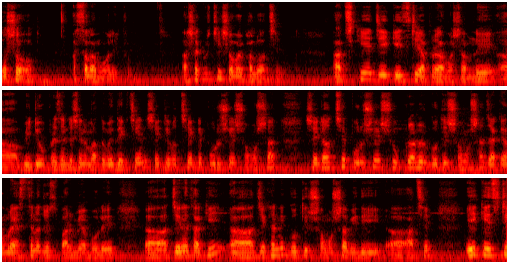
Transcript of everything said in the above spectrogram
দর্শক, আসসালামু আলাইকুম। আশা করছি সবাই ভালো আছেন। আজকে যে কেসটি আপনারা আমার সামনে ভিডিও প্রেজেন্টেশনের মাধ্যমে দেখছেন, সেটি হচ্ছে একটি পুরুষের সমস্যা। সেটা হচ্ছে পুরুষের শুক্রাণুর গতির সমস্যা, যাকে আমরা অ্যাস্থেনাজোস্পার্মিয়া বলে জেনে থাকি। যেখানে গতির সমস্যা বিধি আছে। এই কেসটি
